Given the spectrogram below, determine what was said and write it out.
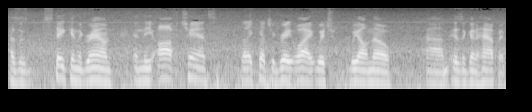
as a stake in the ground And the off chance that I catch a great white, which we all know um, isn't going to happen.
